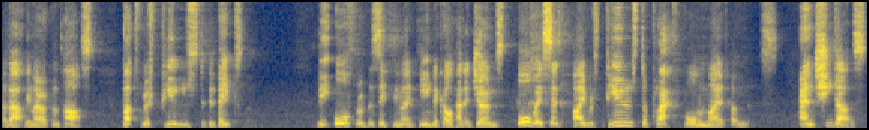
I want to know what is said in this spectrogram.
about the American past, but refuse to debate them. The author of the 1619, Nikole Hannah Jones, always says, I refuse to platform my opponents. And she does.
